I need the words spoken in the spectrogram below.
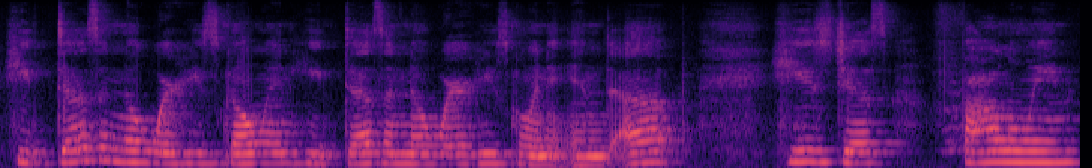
He doesn't know where he's going. He doesn't know where he's going to end up. He's just following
